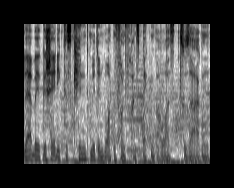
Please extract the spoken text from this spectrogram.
Werbegeschädigtes Kind mit den Worten von Franz Beckenbauer zu sagen,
